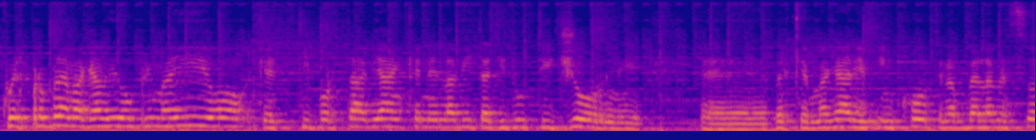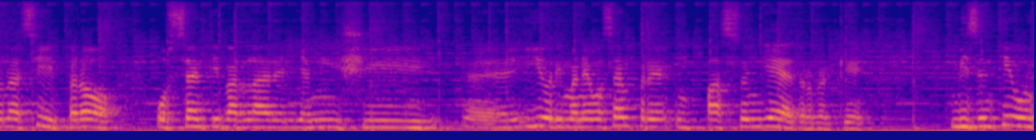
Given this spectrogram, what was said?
quel problema che avevo prima io che ti portavi anche nella vita di tutti i giorni eh, perché magari incontri una bella persona, sì, però o senti parlare gli amici, eh, io rimanevo sempre un passo indietro perché mi sentivo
